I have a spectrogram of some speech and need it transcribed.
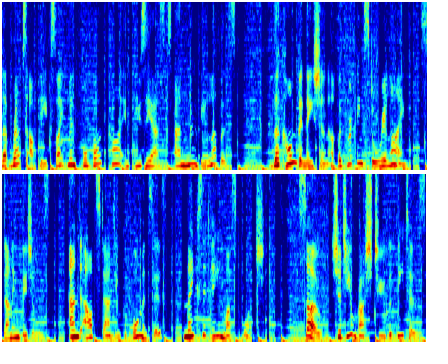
that wraps up the excitement for both car enthusiasts and movie lovers. The combination of a gripping storyline, stunning visuals, and outstanding performances makes it a must-watch. So, should you rush to the theaters?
